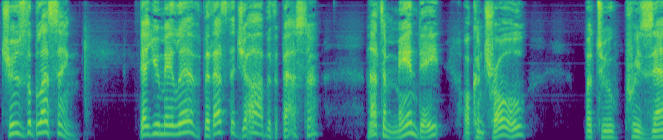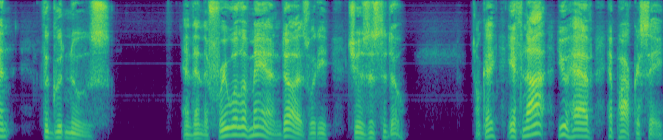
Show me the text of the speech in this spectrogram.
Choose the blessing that you may live. But that's the job of the pastor, not to mandate or control, but to present the good news. And then the free will of man does what he chooses to do. Okay. If not, you have hypocrisy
